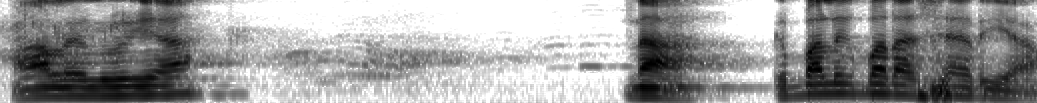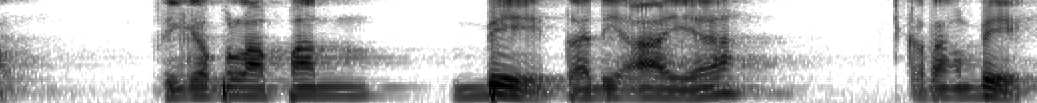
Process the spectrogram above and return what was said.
Haleluya. Nah, kembali kepada serial. 38B tadi A ya, sekarang B.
